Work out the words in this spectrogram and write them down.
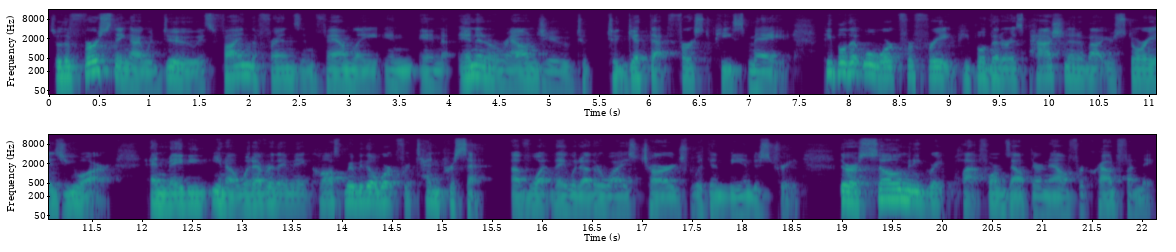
So the first thing i would do is find the friends and family in in in and around you to to get that first piece made. People that will work for free people that are as passionate about your story as you are. And maybe you know whatever they may cost maybe they'll work for 10% of what they would otherwise charge within the industry. There are so many great platforms out there now for crowdfunding,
